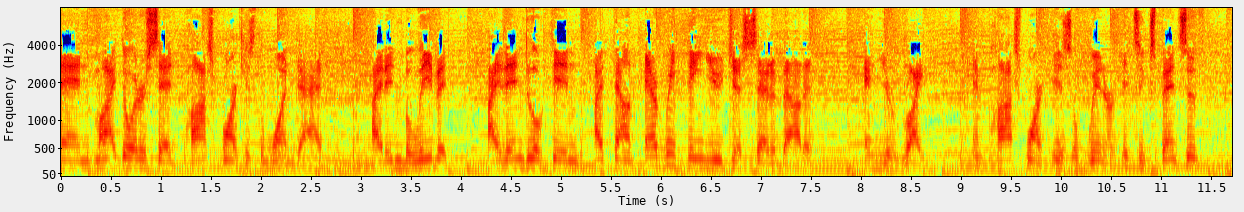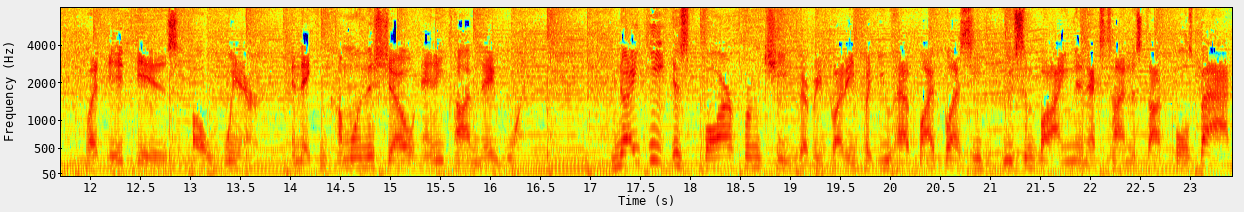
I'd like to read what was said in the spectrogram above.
And my daughter said, Poshmark is the one, Dad. I didn't believe it. I then looked in. I found everything you just said about it. And you're right. And Poshmark is a winner. It's expensive, but it is a winner. And they can come on the show anytime they want. Nike is far from cheap, everybody, but you have my blessing to do some buying the next time the stock pulls back.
